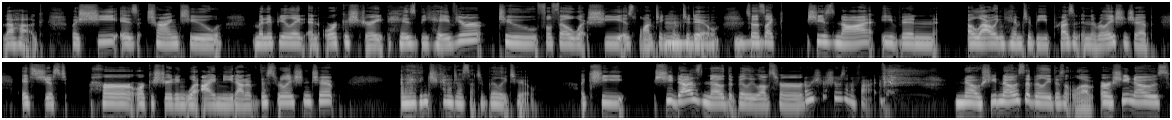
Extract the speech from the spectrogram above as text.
the hug. But she is trying to manipulate and orchestrate his behavior to fulfill what she is wanting him to do. Mhm. So it's like she's not even allowing him to be present in the relationship. It's just her orchestrating what I need out of this relationship. And I think she kind of does that to Billy too. Like she she does know that Billy loves her. Are we sure she wasn't a five? No, she knows that Billy doesn't love or she knows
